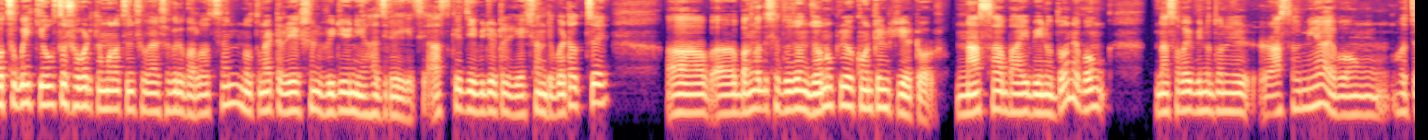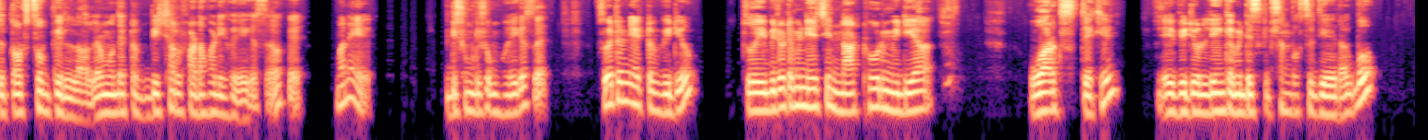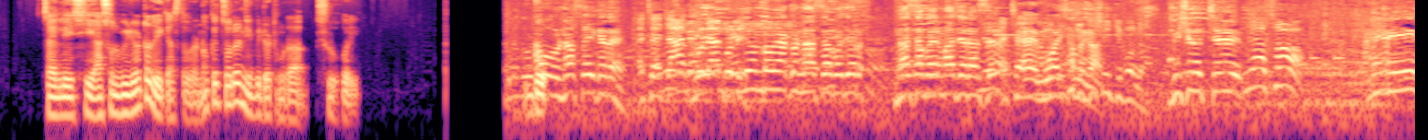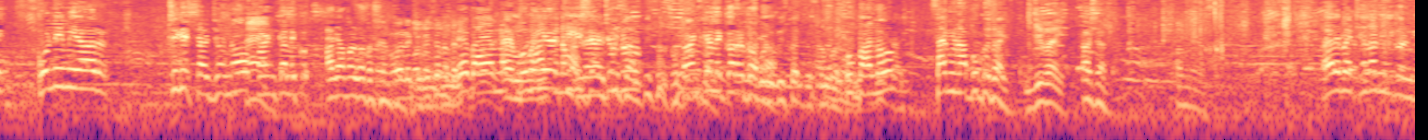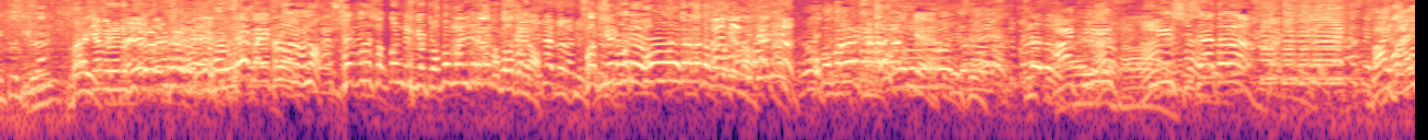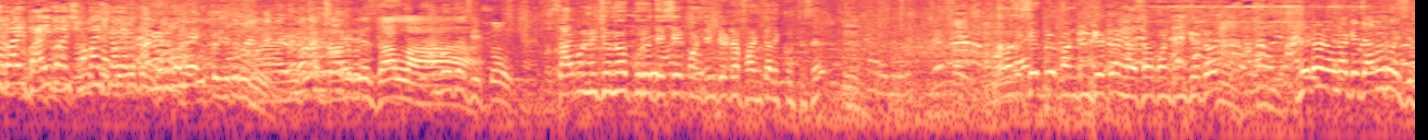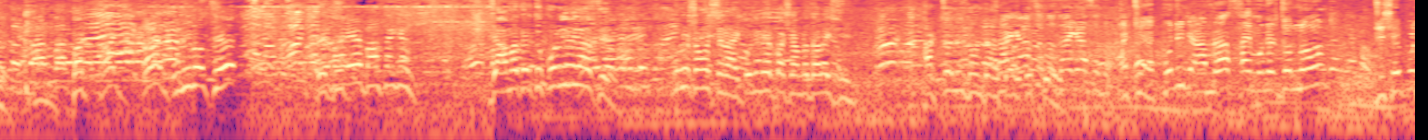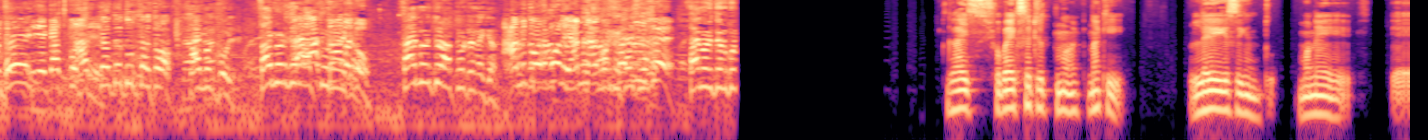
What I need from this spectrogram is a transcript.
WhatsApp ভাই কি অবস্থা? সবার কেমন আছেন? সবাই আশা করি ভালো আছেন। নতুন একটা রিয়াকশন ভিডিও নিয়ে হাজির হয়ে গেছি। আজকে যে ভিডিওটা রিয়াকশন দেবো, এটা হচ্ছে বাংলাদেশের দুজন জনপ্রিয় কন্টেন্ট ক্রিয়েটর নাসা ভাই বিনোদন এবং নাসা ভাই বিনোদনের রাসেল মিয়া এবং হচ্ছে তরসব বিল্লাল। এর মধ্যে একটা বিশাল ফাটাফাটি হয়ে গেছে ওকে মানে ডিসুম ডিসুম হয়ে গেছে। তো এটা নিয়ে একটা ভিডিও তো এই ভিডিওটা আমি নিয়েছি নাটোর মিডিয়া ওয়ার্কস থেকে এই ভিডিওর লিংক আমি ডিসক্রিপশন বক্সে দিয়ে রাখব। চাইলে সেই আসল ভিডিওটা দেখে আসতে পারেন। ওকে চলেন এই ভিডিওটা আমরা শুরু করি। ও নাসা এখানে? আচ্ছা আচ্ছা আচ্ছা মোবাইল সামনে গা। কি বলো? বিষয় হচ্ছে আমি কনিমিয়ার চিকিৎসার জন্য ফান্ড কালেক্ট আগে আমার কথা শুনুন ভাই আমরা চিকিৎসার জন্য ফান্ড কালেক্ট করার কথা। খুব ভালো। সাইমন আপু কোথায়? জি ভাই। আসেন। আরে ভাই ঠেলা দিলি করেন দিকে ভাই। ভাই একটু না না সব কন্টেন্ট কেউ অপমান করে কথা বলতে না সব অপমান করে কথা বলতে না অপমান করে কথা বলতে ভাই ভাই ভাই ভাই ভাই সবাই আমি বলতেছি, সাইমনের জন্য পুরো দেশের কন্টেন্ট ক্রিয়েটর ফান্ড কালেক্ট করতেছে। আমাদের শেরপুরের কন্টেন্ট ক্রিয়েটর নাসাও কন্টেন্ট ক্রিয়েটর যে কারণে ওনাকে জানানো হয়েছিল। বাট উনি বলছে যে আমাদের তো কলিমে আছে। কোনো সমস্যা নাই কলিমের পাশে আমরা দাঁড়াইছি। আটচল্লিশ ঘণ্টা আচ্ছা কোনি আমরা সাইমনের জন্য যে সে এই কাজ করছে। আজকাল তো তুলতে সব সাইমন কই? সাইমনের জন্য হাত তুলে না কেন? সাইমনের জন্য হাত না কেন? আমি তোমার বলি আমি না সাইমনের জন্য গাইস সবাই এক্সাইটেড নাকি? লেগে গেছে কিন্তু। মানে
